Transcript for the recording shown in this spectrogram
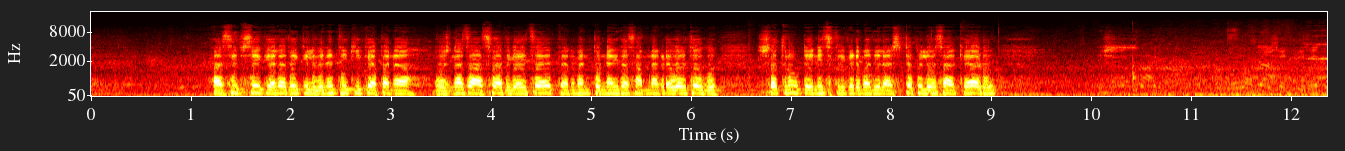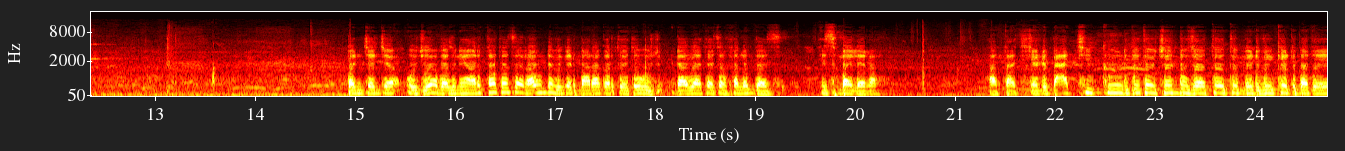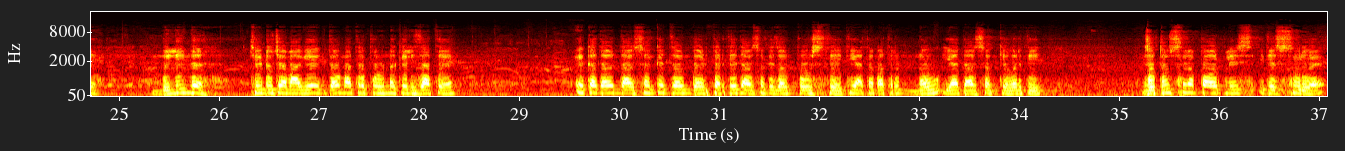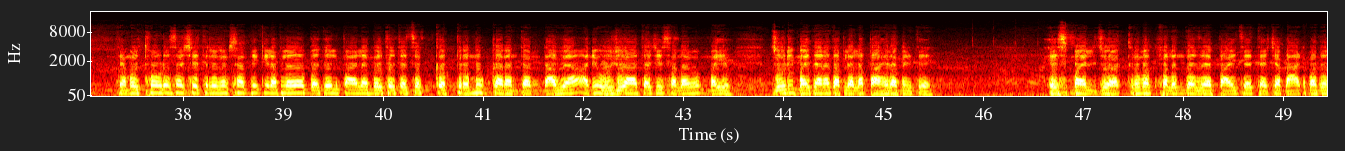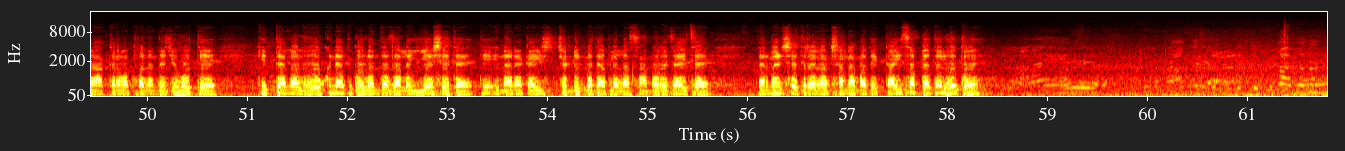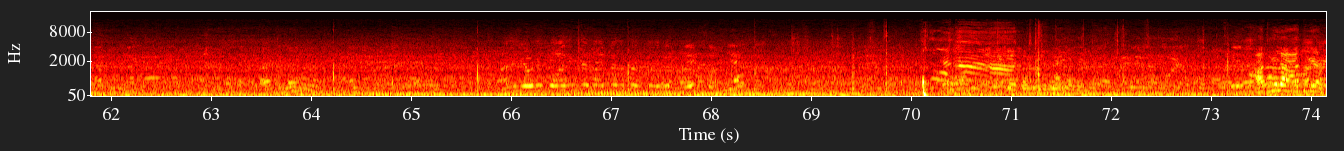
आसिफ शेख याला देखील विनंती की की आपण भोजनाचा आस्वाद घ्यायचा आहे. दरम्यान पुन्हा एकदा सामन्याकडे वळतो शत्रू टेनिस क्रिकेटमधील अष्टपैलूचा खेळाडू. पंचांच्या उजव्या बाजूने अर्थातच राऊंड विकेट मारा करतोय तो उज- डाव्या त्याचा फलंदाज इस्माईल याला आता चेंडू बॅटची कड घेतो चेंडू जातो तो मिड विकेटमध्ये. मिलिंद चेंडूच्या मागे एक धाव मात्र पूर्ण केली जाते. एका धावून धावसंख्येत जाऊन भेट पडते. धावसंख्येत जाऊन पोहोचते ती. आता मात्र नऊ या धावसंख्येवरती. जो दुसरा पॉवर प्लेस इथे सुरू आहे. त्यामुळे थोडासा क्षेत्ररक्षणात देखील आपल्याला बदल पाहायला मिळतो त्याचं क प्रमुख कारण तर डाव्या आणि उजव्या हाताची सलाम मै जोडी मैदानात आपल्याला पाहायला मिळते. हेस्माईल जो आक्रमक फलंदाज आहे पाहायचं आहे त्याच्या बॅटमधून आक्रमक फलंदाजी होते की त्याला रोखण्यात गोलंदाजाला यश येत आहे ते येणाऱ्या काही चेंडूंमध्ये आपल्याला सामोरं जायचं आहे दरम्यान क्षेत्ररक्षणामध्ये काहीसा बदल होतोय आत गेला आत घ्या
